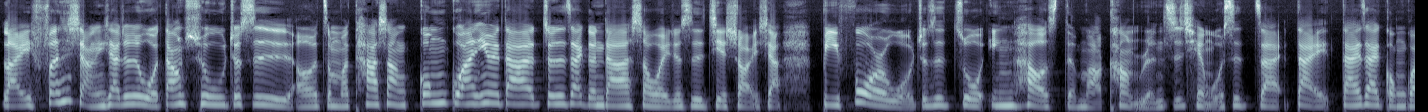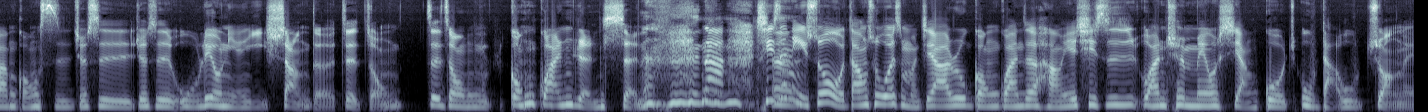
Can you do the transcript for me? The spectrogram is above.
来分享一下，就是我当初就是呃怎么踏上公关，因为大家就是在跟大家稍微就是介绍一下，before 我就是做 in house 的马抗人之前，我是在待待在公关公司，就是就是五六年以上的这种。这种公关人生，那其实你说我当初为什么加入公关这个行业，其实完全没有想过误打误撞。哎，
